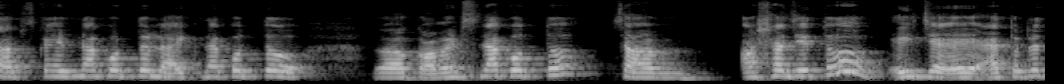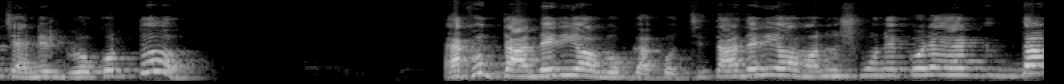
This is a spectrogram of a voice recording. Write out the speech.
সাবস্ক্রাইব না করতো লাইক না করতো কমেন্টস না করতো আসা যেত, এই এতটা চ্যানেল গ্রো করতো। এখন তাদেরই অবজ্ঞা করছে, তাদেরই অমানুষ মনে করে একদম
